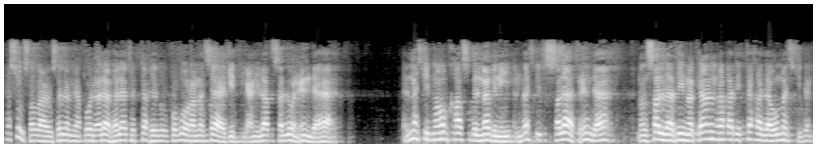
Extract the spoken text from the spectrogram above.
الرسول صلى الله عليه وسلم يقول ألا فلا تتخذوا القبور مساجد؟ يعني لا تصلون عندها. المسجد ما هو خاص بالمبني المسجد الصلاة عندها. من صلى في مكان فقد اتخذه مسجدا.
